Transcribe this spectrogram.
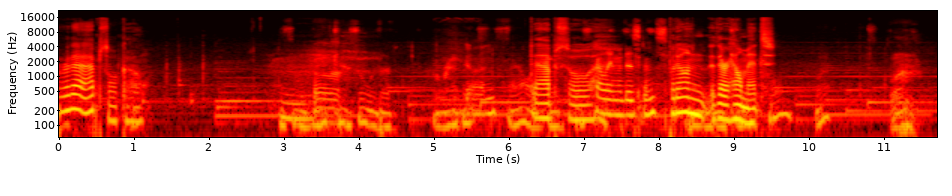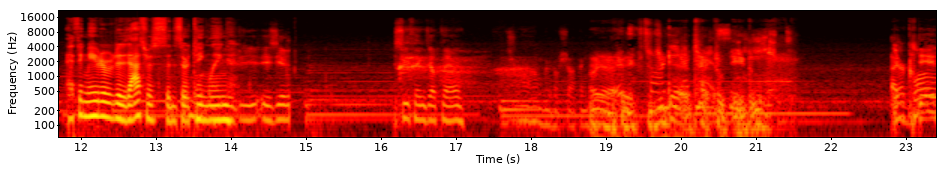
Where'd that Absol go? Hmm. Gun. The Absol. Probably in the distance. Put on their helmet. I think maybe they're disastrous since they're tingling. Easier. See things up there. Oh yeah, Higgs, did you get a text from Eden? I You're did.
